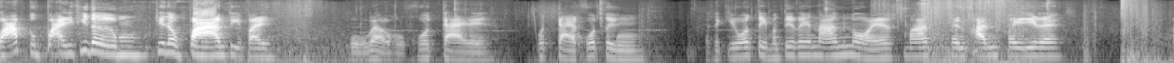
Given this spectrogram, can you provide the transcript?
วาร์ปกลับไปที่เดิมที่เราปานติไป แบบโอ้โหโคตรไกลเลย โคตรไกลโคตรตึงแต่สกิลวันติมันตีเรนนานไปหน่อยมาเป็นพันปีเลยไป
